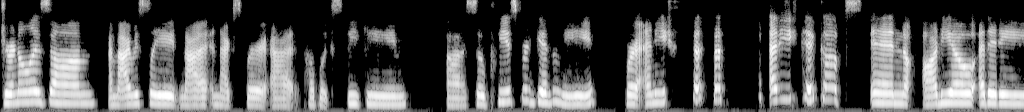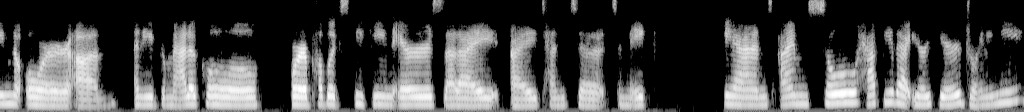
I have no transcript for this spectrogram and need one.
journalism. I'm obviously not an expert at public speaking. Uh, so please forgive me for any any hiccups in audio editing or um, any grammatical or public speaking errors that I I tend to to make. And I'm so happy that you're here joining me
